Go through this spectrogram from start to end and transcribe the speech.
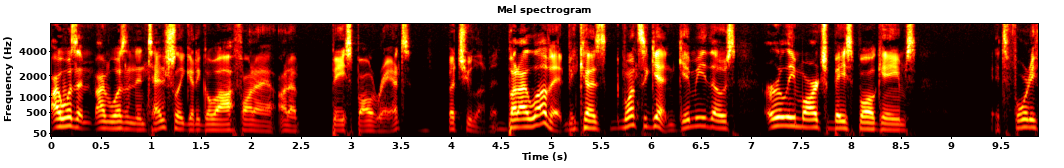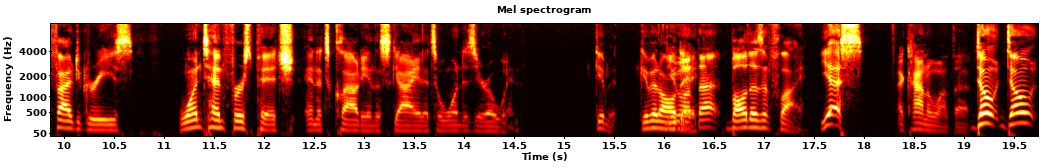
I wasn't, I wasn't intentionally going to go off on a on a baseball rant. But you love it. but I love it because once again, give me those early March baseball games. It's 45 degrees, 110 first pitch, and it's cloudy in the sky, and it's a one to zero win. Give it, give it all You day. want that? Ball doesn't fly. Yes. I kind of want that. Don't don't.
